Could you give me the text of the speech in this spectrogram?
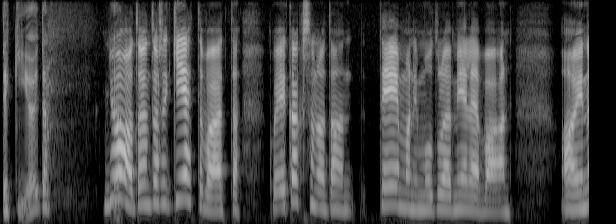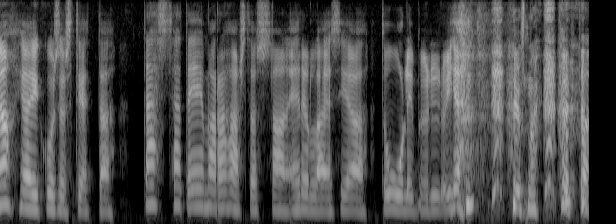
tekijöitä. Joo, toi on tosi kiehtovaa, että kun ekaksi sanotaan teema, niin mulla tulee mieleen vaan aina ja ikuisesti, että tässä teemarahastossa on erilaisia tuulimyllyjä. Just näin. että,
